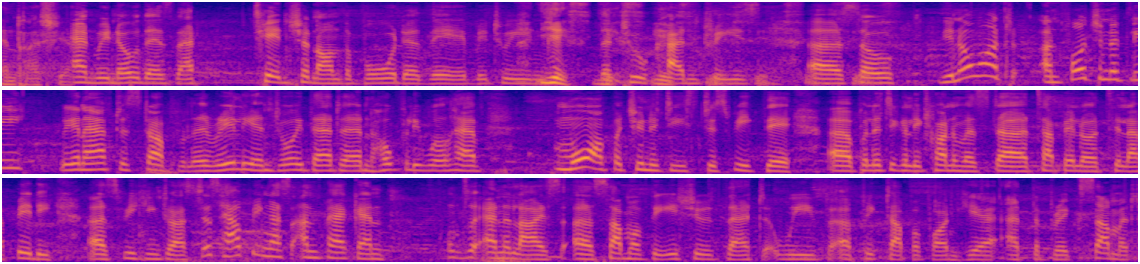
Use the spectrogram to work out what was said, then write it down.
and Russia. And we know there's that tension on the border there between Yes, the yes, two yes, countries. uh, so, you know what? Unfortunately, we're going to have to stop. I really enjoyed that, and hopefully, we'll have more opportunities to speak there. Uh, political economist uh, Thapelo Tsilapedi uh, speaking to us, just helping us unpack and also analyze uh, some of the issues that we've uh, picked up upon here at the BRICS Summit.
